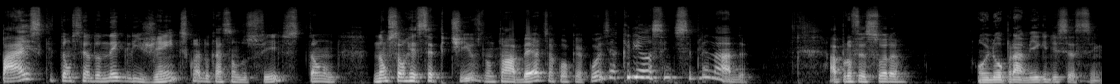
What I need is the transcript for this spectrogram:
Pais que estão sendo negligentes com a educação dos filhos, estão, não são receptivos, não estão abertos a qualquer coisa, e a criança indisciplinada. A professora olhou para a amiga e disse assim:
